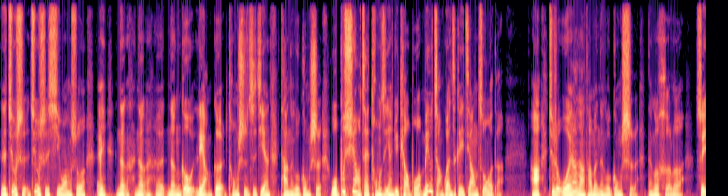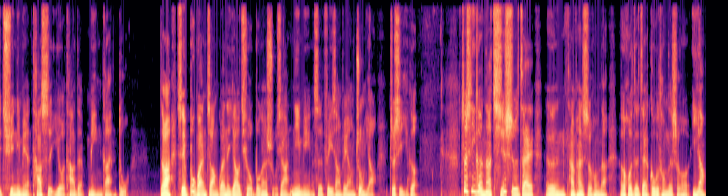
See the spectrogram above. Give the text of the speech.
呃就是就是希望说，哎，能能呃能够两个同事之间他能够共识，我不需要在同事之间去挑拨，没有长官是可以这样做的，啊，就是我要让他们能够共识，能够和乐。所以群里面他是有他的敏感度。对吧？所以不管长官的要求，不管属下匿名是非常非常重要，这是一个，这是一个。那其实在，嗯谈判时候呢，呃或者在沟通的时候一样，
